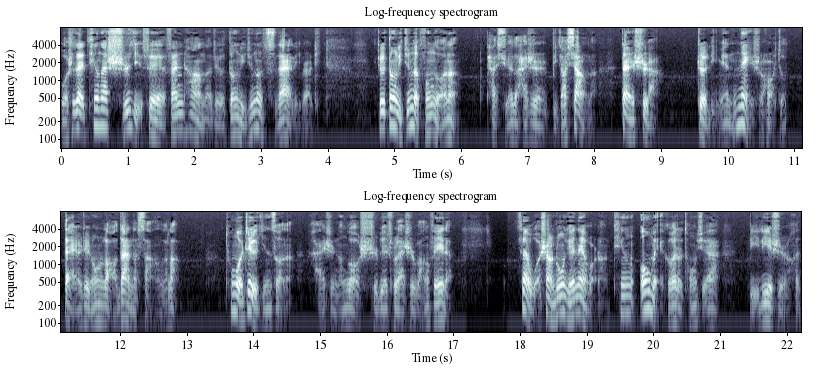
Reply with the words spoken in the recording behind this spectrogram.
我是在听他十几岁翻唱的这个邓丽君的磁带里边听。这个邓丽君的风格呢？他学的还是比较像的，但是啊，这里面那时候就带着这种老旦的嗓子了。通过这个音色呢，还是能够识别出来是王菲的。在我上中学那会儿呢，听欧美歌的同学啊，比例是很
